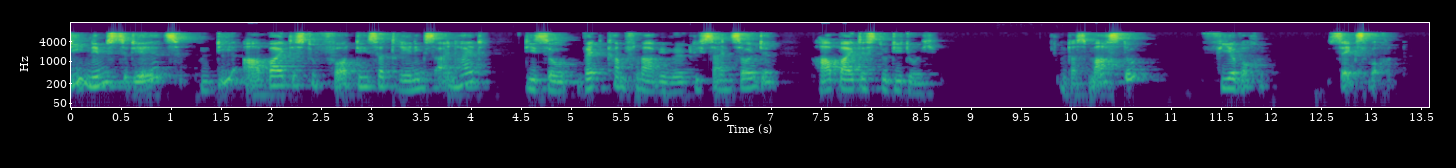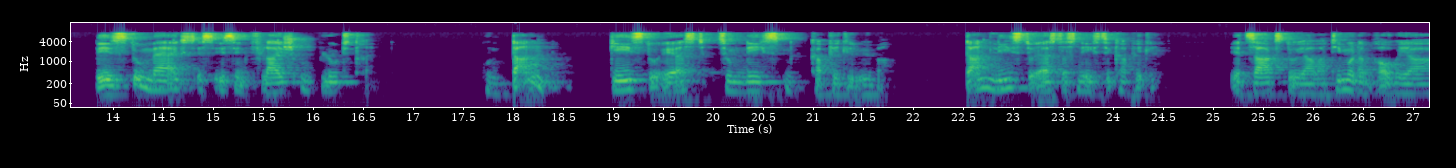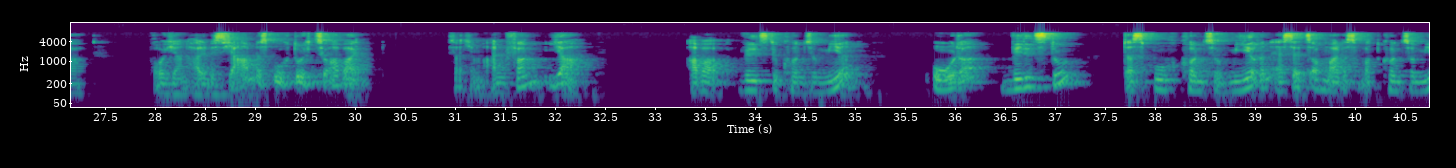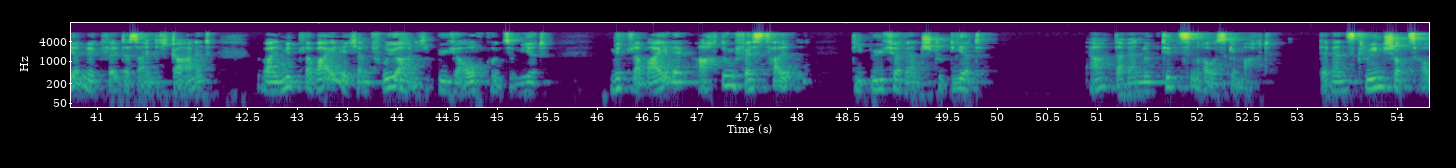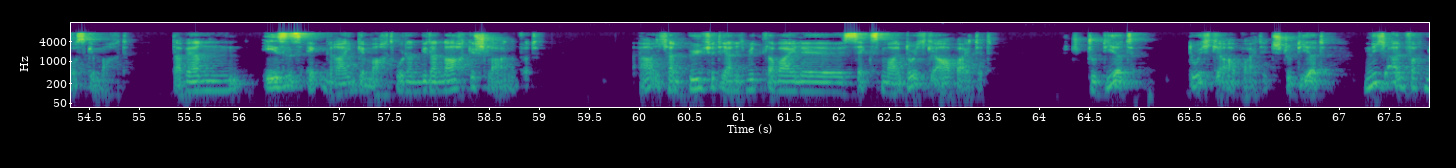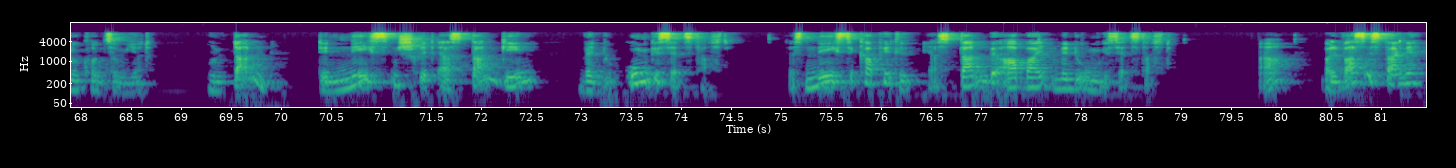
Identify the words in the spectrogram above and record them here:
die nimmst du dir jetzt und die arbeitest du vor dieser Trainingseinheit, die so wettkampfnah wie möglich sein sollte, arbeitest du die durch. Und das machst du vier Wochen, sechs Wochen, bis du merkst, es ist in Fleisch und Blut drin. Und dann gehst du erst zum nächsten Kapitel über. Dann liest du erst das nächste Kapitel. Jetzt sagst du, ja, aber Timo, dann brauche ich ja, brauche ich ein halbes Jahr, um das Buch durchzuarbeiten. Sag ich am Anfang, ja. Aber willst du konsumieren oder willst du das Buch konsumieren? Ersetz auch mal das Wort konsumieren. Mir gefällt das eigentlich gar nicht, weil mittlerweile, ich an früher habe ich Bücher auch konsumiert. Mittlerweile, Achtung, festhalten, die Bücher werden studiert. Ja, da werden Notizen rausgemacht. Da werden Screenshots rausgemacht. Da werden Eselsecken reingemacht, wo dann wieder nachgeschlagen wird. Ja, ich habe Bücher, die habe ich mittlerweile sechsmal durchgearbeitet. Studiert, durchgearbeitet, studiert. Nicht einfach nur konsumiert. Und dann den nächsten Schritt erst dann gehen, wenn du umgesetzt hast. Das nächste Kapitel erst dann bearbeiten, wenn du umgesetzt hast. Ja? Weil was ist deine,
